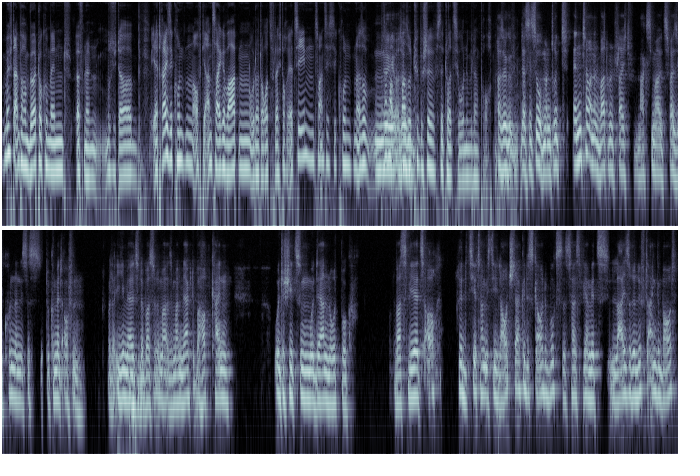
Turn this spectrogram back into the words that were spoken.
möchte einfach ein Word-Dokument öffnen. Muss ich da eher drei Sekunden auf die Anzeige warten oder dauert es vielleicht auch eher 10, 20 Sekunden? Also, nee, mal, also mal so typische Situationen, wie lange braucht man? Also das ist so, man drückt Enter und dann wartet man vielleicht maximal zwei Sekunden, dann ist das Dokument offen. Oder E-Mails mhm. oder was auch immer. Also man merkt überhaupt keinen Unterschied zum modernen Notebook. Was wir jetzt auch reduziert haben, ist die Lautstärke des Gaudebooks. Das heißt, wir haben jetzt leisere Lüfter eingebaut,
